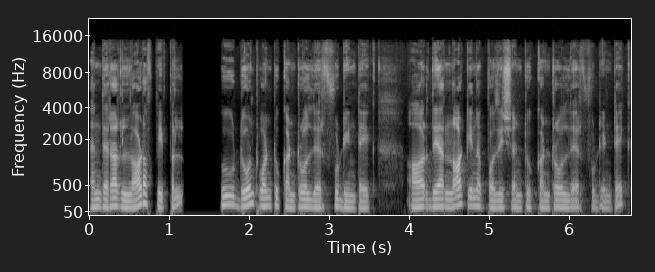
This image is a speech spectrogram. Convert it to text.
And there are a lot of people who don't want to control their food intake or they are not in a position to control their food intake.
